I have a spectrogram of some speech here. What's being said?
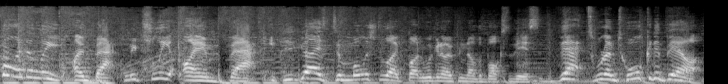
Finally, I'm back. Literally, I am back. If you guys demolish the like button, we're going to open another box of this. That's what I'm talking about.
